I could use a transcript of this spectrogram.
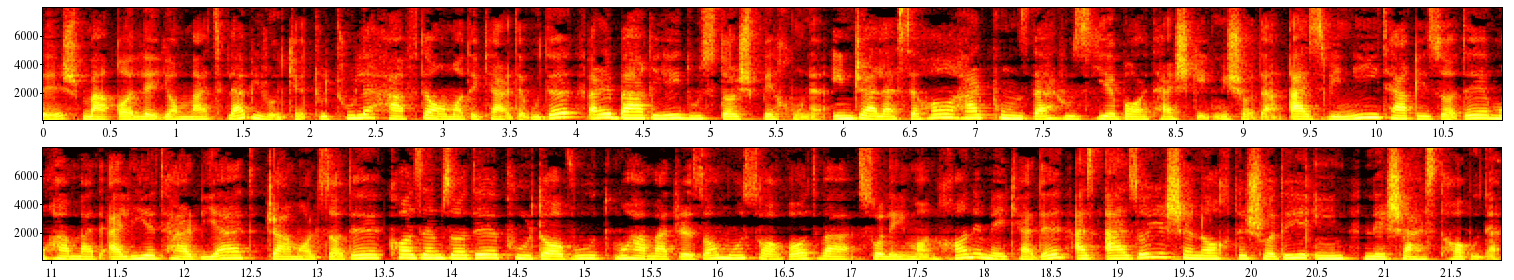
شبش مقاله یا مطلبی رو که تو طول هفته آماده کرده بوده برای بقیه دوست داشت بخونه. این جلسه ها هر 15 روز یه بار تشکیل می شدن قزوینی تقیزاده محمد علی تربیت جمالزاده کازمزاده پور داوود محمد رضا مساوات و سلیمان خان میکده از اعضای شناخته شده این نشست ها بودن.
